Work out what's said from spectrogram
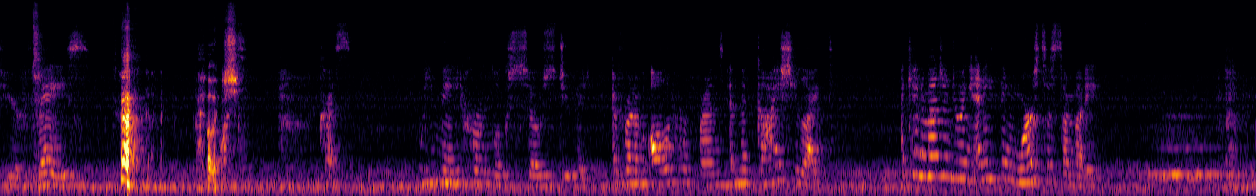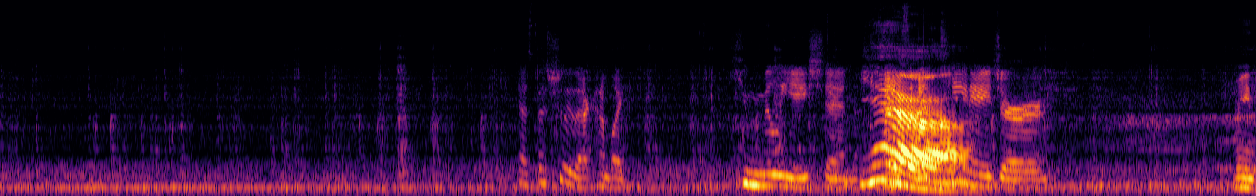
To your face. Ouch. Chris, we made her look so stupid in front of all of her friends and the guy she liked. I can't imagine doing anything worse to somebody. Yeah, especially that kind of like humiliation Yeah. as a teenager. I mean,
